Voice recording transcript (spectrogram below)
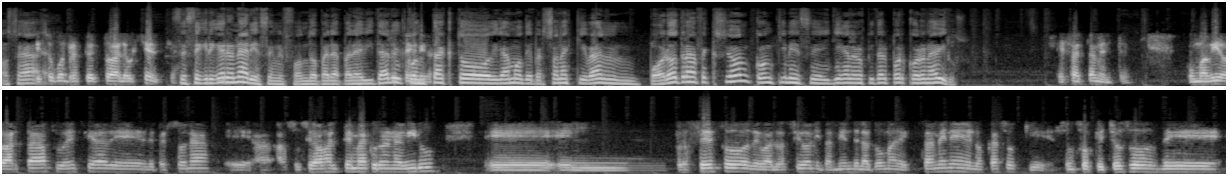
O sea, eso con respecto a la urgencia. Se segregaron áreas en el fondo para, para evitar el contacto, digamos, de personas que van por otra afección con quienes eh, llegan al hospital por coronavirus. Exactamente. Como ha habido harta afluencia de, personas eh, asociadas al tema de coronavirus, eh, el proceso de evaluación y también de la toma de exámenes en los casos que son sospechosos de,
